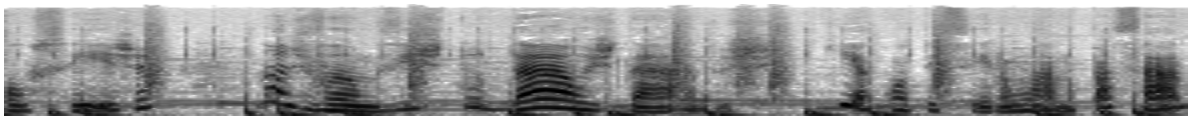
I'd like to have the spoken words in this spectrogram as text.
Ou seja, nós vamos estudar os dados que aconteceram lá no passado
